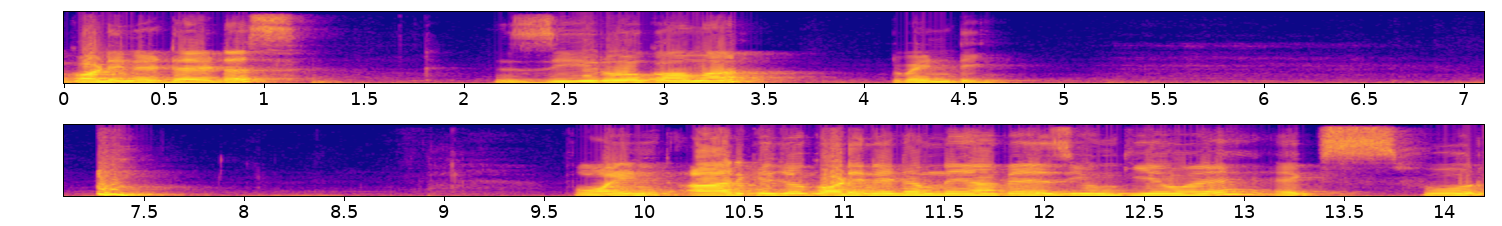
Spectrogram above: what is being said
कोऑर्डिनेट है is zero comma twenty point R के जो कोऑर्डिनेट हमने यहाँ पे एज्यूम किए हुए हैं एक्स फोर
